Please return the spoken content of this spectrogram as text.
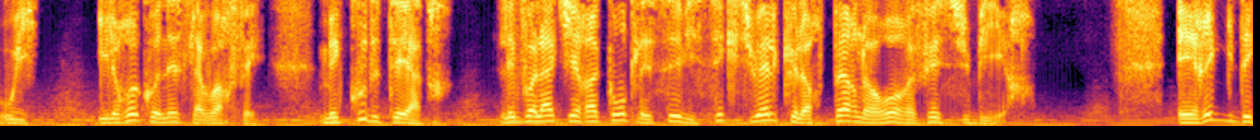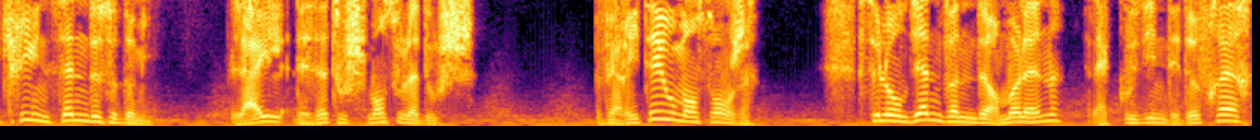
Oui, ils reconnaissent l'avoir fait, mais coup de théâtre. Les voilà qui racontent les sévices sexuels que leur père leur aurait fait subir. Eric décrit une scène de sodomie. Lyle des attouchements sous la douche. Vérité ou mensonge? Selon Diane van der Molen, la cousine des deux frères,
